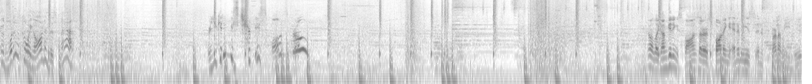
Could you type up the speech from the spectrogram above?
Dude, what is going on in this map? Are you getting these trippy spawns, bro? No, like I'm getting spawns that are spawning enemies in front of me, dude.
